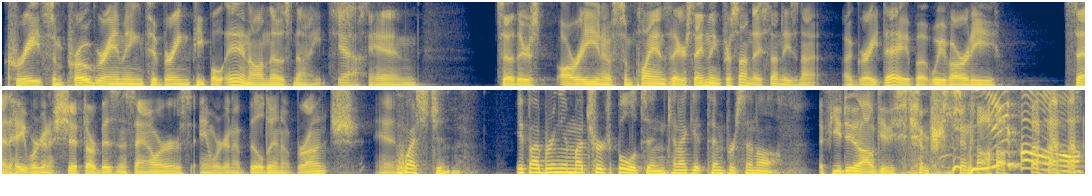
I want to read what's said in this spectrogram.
create some programming to bring people in on those nights. Yeah. and so there's already you know some plans there same thing for sunday sunday's not a great day but we've already said hey we're going to shift our business hours and we're going to build in a brunch and question. If I bring in my church bulletin, can I get 10% off? if you do i'll give you 10% off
